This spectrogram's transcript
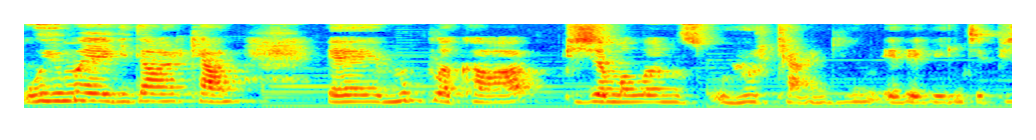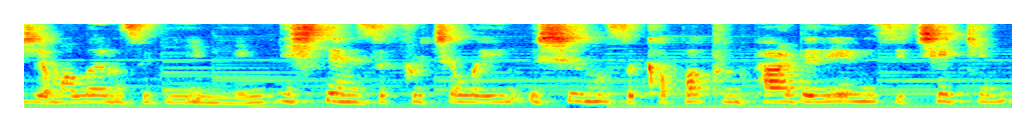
Uyumaya giderken e, mutlaka pijamalarınızı uyurken giyin, eve gelince pijamalarınızı giymeyin, dişlerinizi fırçalayın, ışığınızı kapatın, perdelerinizi çekin,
